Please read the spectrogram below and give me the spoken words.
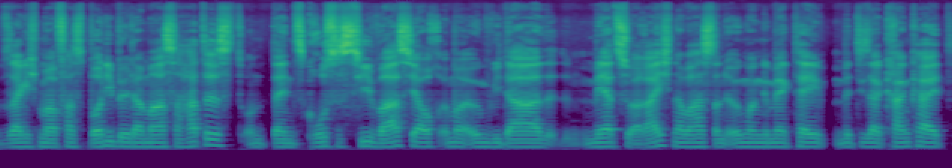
sage ich mal, fast Bodybuilder-Maße hattest und dein großes Ziel war es ja auch immer irgendwie da mehr zu erreichen, aber hast dann irgendwann gemerkt, hey, mit dieser Krankheit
